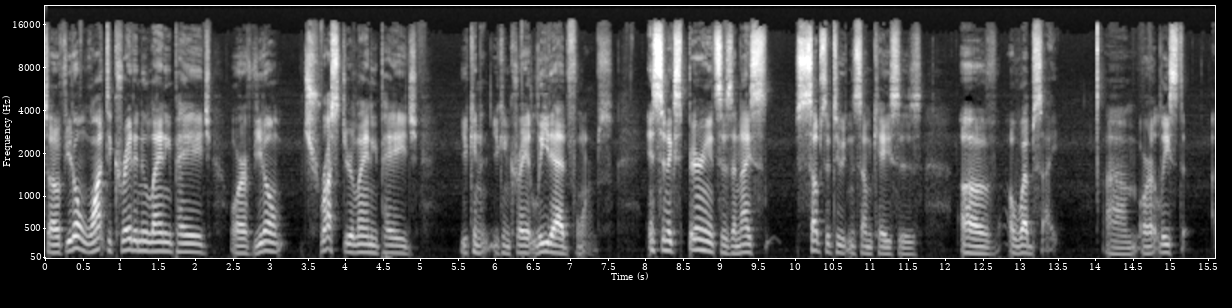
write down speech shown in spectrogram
So if you don't want to create a new landing page or if you don't trust your landing page, you can you can create lead ad forms. Instant experience is a nice substitute in some cases of a website, um, or at least uh,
